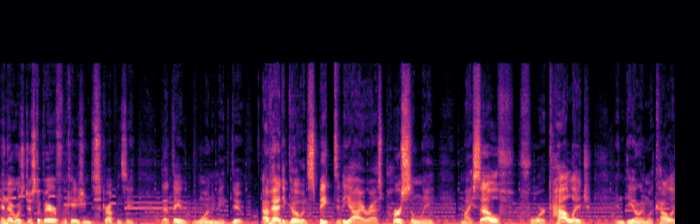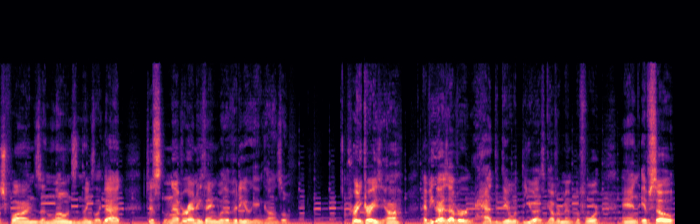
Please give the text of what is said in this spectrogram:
and there was just a verification discrepancy that they wanted me to do. I've had to go and speak to the IRS personally myself for college and dealing with college funds and loans and things like that. Just never anything with a video game console. Pretty crazy, huh? Have you guys ever had to deal with the US government before? And if so,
